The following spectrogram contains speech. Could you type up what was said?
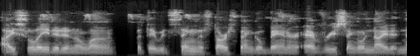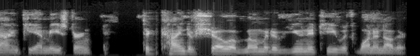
isolated and alone. But they would sing the Star Spangled Banner every single night at 9 p.m. Eastern to kind of show a moment of unity with one another.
